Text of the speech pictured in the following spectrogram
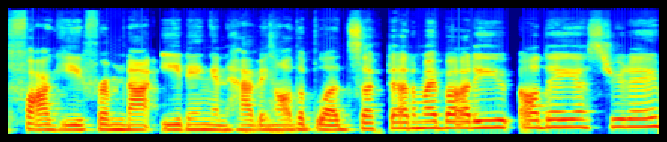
foggy from not eating and having all the blood sucked out of my body all day yesterday.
